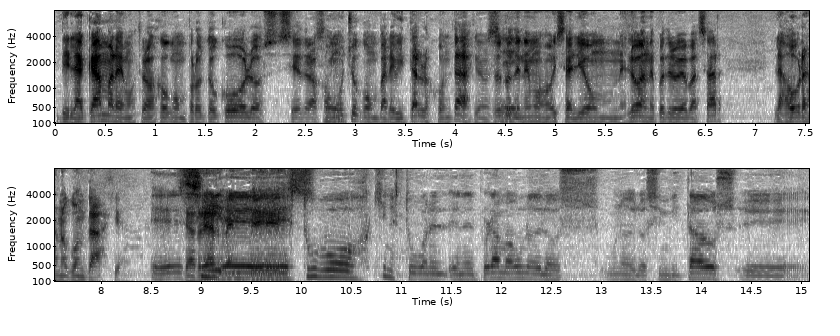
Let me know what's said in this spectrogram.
de la Cámara hemos trabajado con protocolos, se ha trabajado mucho con, para evitar los contagios. Nosotros tenemos, hoy salió un eslogan, después te lo voy a pasar, las obras no contagian. Eh, sí, eh, estuvo, ¿quién estuvo en el, en el programa? Uno de los, uno de los invitados eh,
